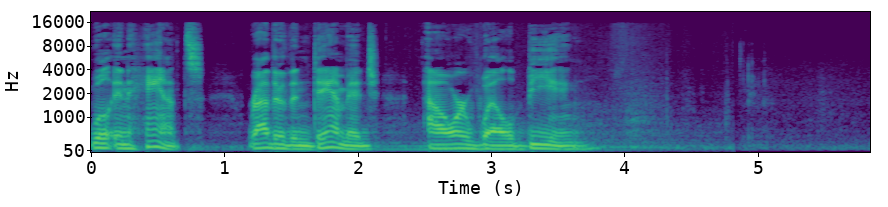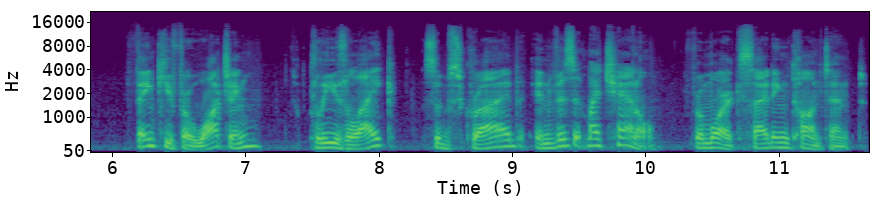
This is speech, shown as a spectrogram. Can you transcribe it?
will enhance, rather than damage, our well being. Thank you for watching. Please like, subscribe, and visit my channel for more exciting content.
